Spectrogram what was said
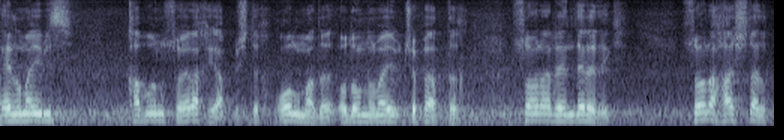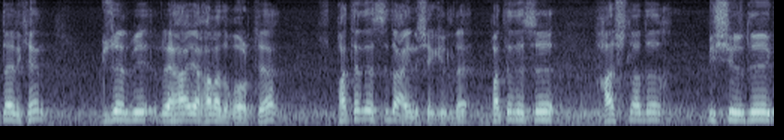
Elmayı biz kabuğunu soyarak yapmıştık. Olmadı. O dondurmayı çöpe attık. Sonra rendeledik. Sonra haşladık derken güzel bir reha yakaladık ortaya. Patatesi de aynı şekilde. Patatesi haşladık, pişirdik.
